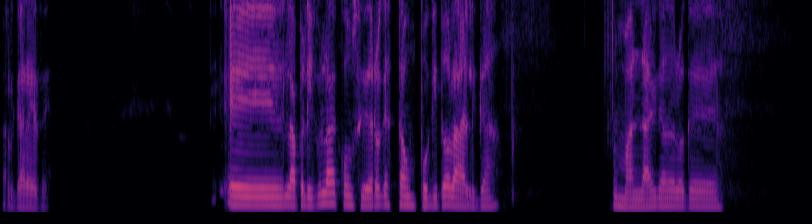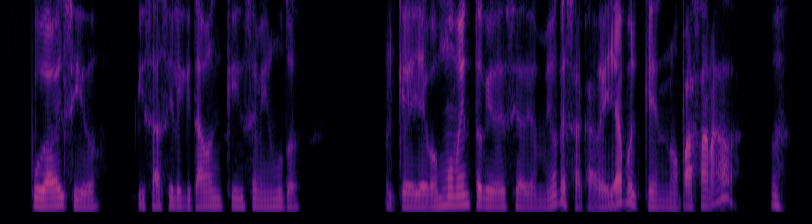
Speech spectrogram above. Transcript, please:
al garete. Eh, la película considero que está un poquito larga, más larga de lo que pudo haber sido. Quizás si le quitaban 15 minutos. Porque llegó un momento que yo decía, Dios mío, que se acabe ya porque no pasa nada.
